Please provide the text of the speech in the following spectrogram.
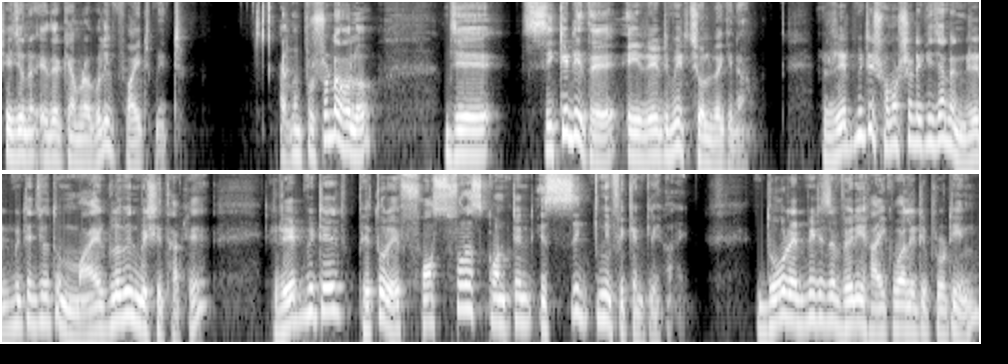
সেই জন্য এদেরকে আমরা বলি হোয়াইট মিট এখন প্রশ্নটা হলো যে সিকেডিতে এই রেডমিট চলবে কিনা? রেড মিটের সমস্যাটা কি জানেন? রেড মিটে যেহেতু মায়োগ্লোবিন বেশি থাকে রেডমিটের ভেতরে phosphorus content is significantly high though red meat is a very high quality protein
